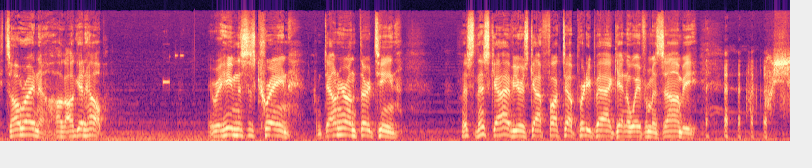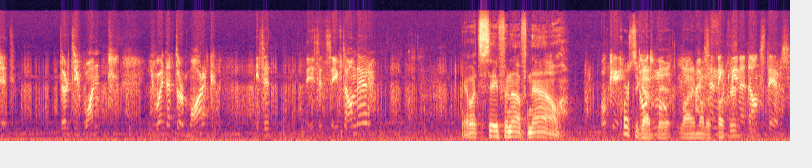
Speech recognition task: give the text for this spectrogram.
It's all right now. I'll, I'll get help. Hey, Rahim, this is Crane. I'm down here on 13. Listen, this guy of yours got fucked up pretty bad getting away from a zombie. oh shit. 31? You went after Mark? Is it is it safe down there? Yeah, well, it's safe enough now. Okay. Of course he got move. bit, lying motherfucker. Lena downstairs.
